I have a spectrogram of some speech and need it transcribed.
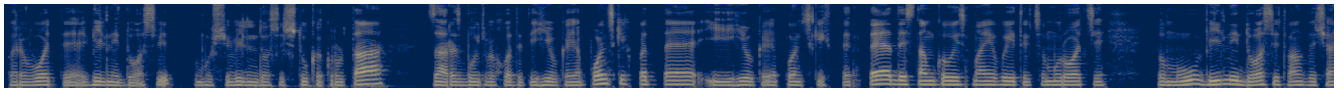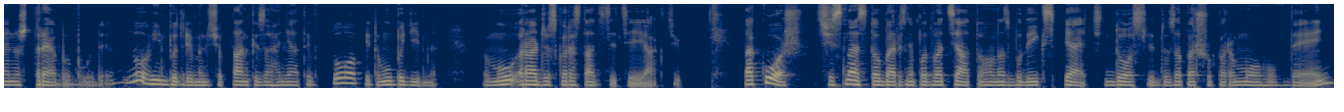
переводьте вільний досвід, тому що вільний досвід штука крута. Зараз будуть виходити гілка японських ПТ і гілка японських ТТ десь там колись має вийти в цьому році. Тому вільний досвід вам, звичайно ж, треба буде. Ну, він потрібен, щоб танки заганяти в топ і тому подібне. Тому раджу скористатися цією акцією. Також з 16 березня по 20 у нас буде X5 досвіду за першу перемогу в день.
